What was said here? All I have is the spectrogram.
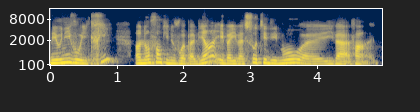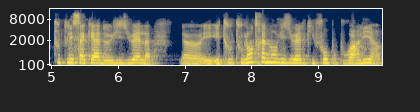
Mais au niveau écrit, un enfant qui ne voit pas bien, eh ben, il va sauter des mots, euh, il va, enfin, toutes les saccades visuelles euh, et, tout, l'entraînement visuel qu'il faut pour pouvoir lire,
